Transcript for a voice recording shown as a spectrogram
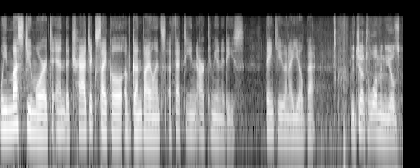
we must do more to end the tragic cycle of gun violence affecting our communities. Thank you, and I yield back. The gentlewoman yields back.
